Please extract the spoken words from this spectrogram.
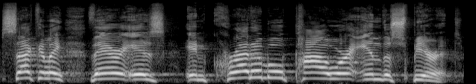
Secondly, there is incredible power in the Spirit.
